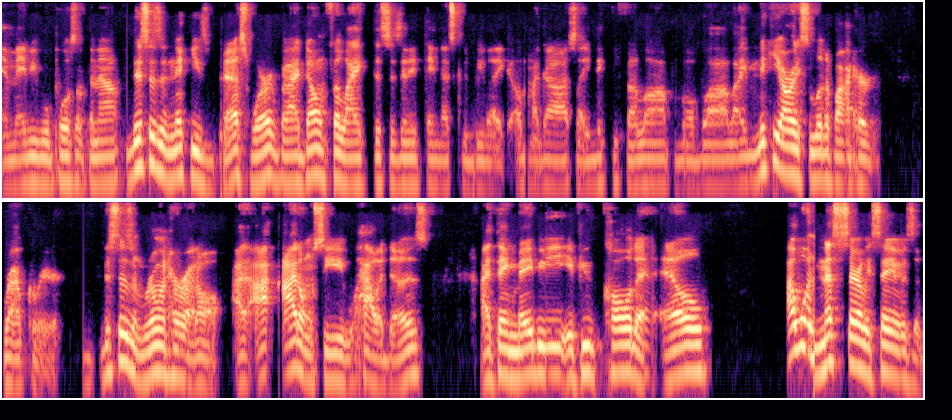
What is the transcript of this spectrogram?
and maybe we'll pull something out. This isn't Nicki's best work, but I don't feel like this is anything that's going to be like, oh my gosh, like Nicki fell off, blah, blah. Like Nicki already solidified her rap career. This doesn't ruin her at all. I, I, I don't see how it does. I think maybe if you called it L I wouldn't necessarily say it was a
